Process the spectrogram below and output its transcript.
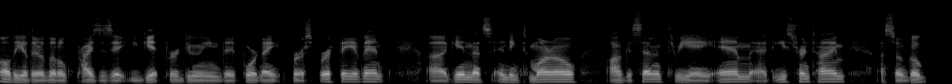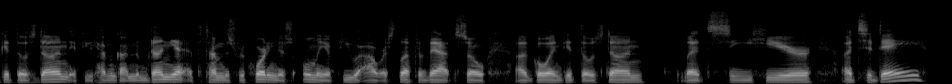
all the other little prizes that you get for doing the Fortnite first birthday event. Uh, again, that's ending tomorrow, August 7th, 3 a.m. at Eastern Time. Uh, so go get those done. If you haven't gotten them done yet at the time of this recording, there's only a few hours left of that. So uh, go and get those done. Let's see here. Uh, today,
